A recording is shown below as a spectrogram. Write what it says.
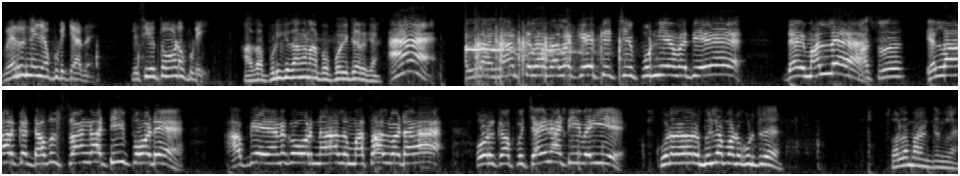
வெறுங்கையா பிடிக்காத. விஷயத்தோட பிடி. அதை பிடிக்கதாங்க நான் இப்போ போயிட்டே இருக்கேன். ஆ. நல்ல நேரத்துல விலை கேத்திச்சு புண்ணியவதி. டேய் மல்லு. எல்லாருக்கும் டபுள் ஸ்ட்ராங்கா டீ போடு. அப்படியே எனக்கும் ஒரு நாலு மசால் வடை ஒரு கப்பு சைனா டீ வை. கூடவே ஒரு பில்லை போட்டு கொடுத்துரு. சொல்ல மாட்டேங்களே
